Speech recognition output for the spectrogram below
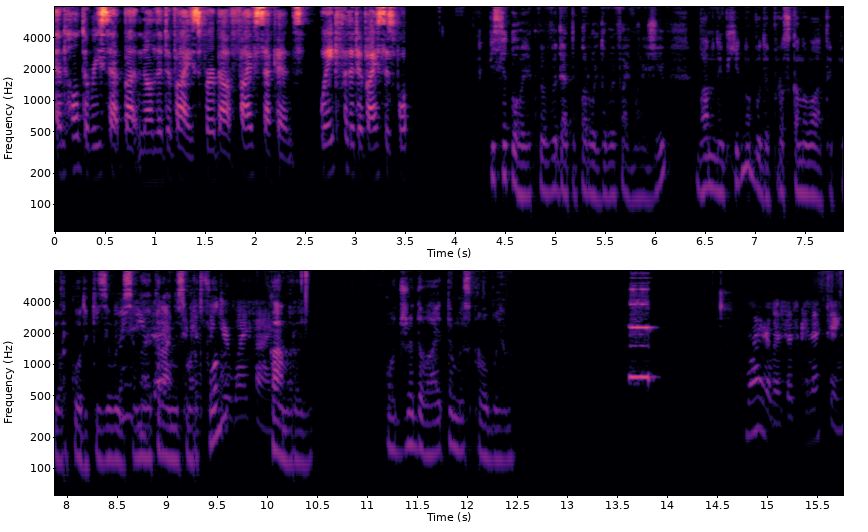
and hold the reset button on the device for about 5 seconds. Wait for the device's Після того, як ви введете пароль до Wi-Fi мережі, вам необхідно буде просканувати QR-код, який з'явився на екрані смартфона камерою. Отже, давайте ми спробуємо. Wireless is connecting.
